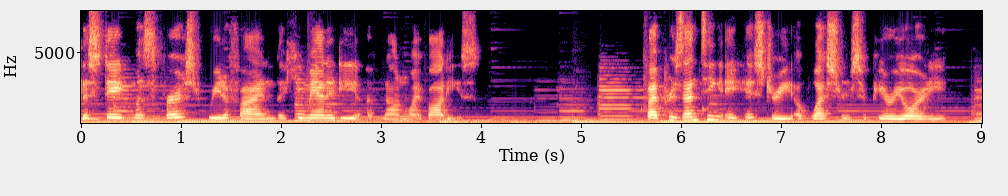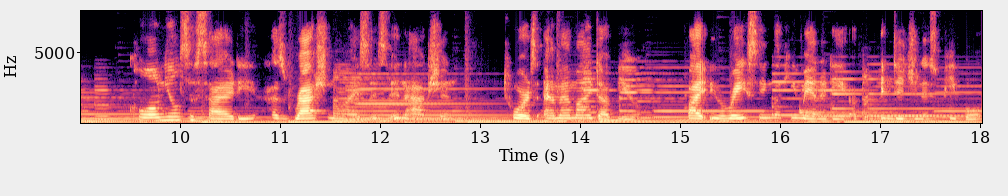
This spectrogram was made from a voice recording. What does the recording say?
the state must first redefine the humanity of non white bodies. By presenting a history of Western superiority, colonial society has rationalized its inaction towards MMIW by erasing the humanity of indigenous people,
